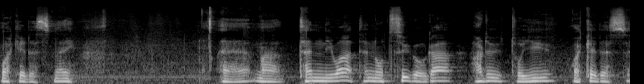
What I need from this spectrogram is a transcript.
わけですね。えー、まあ、天には天の都合があるというわけです。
